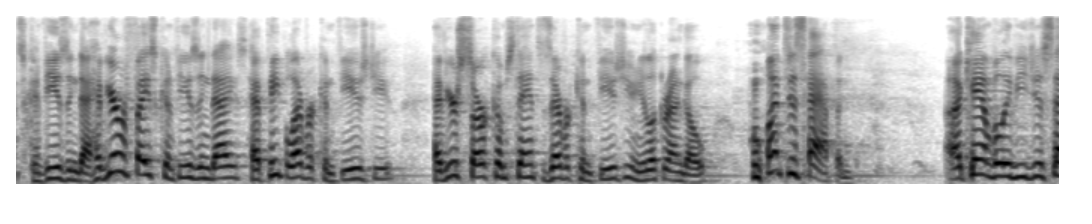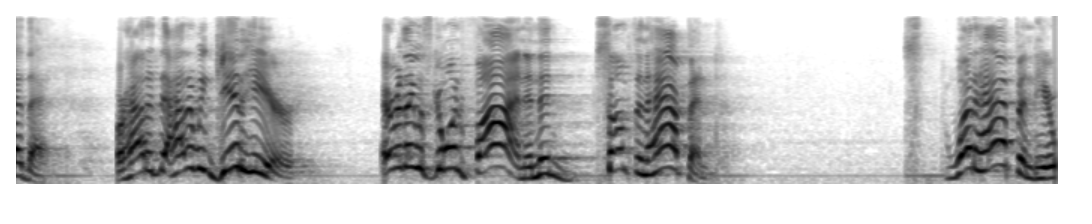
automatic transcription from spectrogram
It's a confusing day. Have you ever faced confusing days? Have people ever confused you? Have your circumstances ever confused you? And you look around and go, what just happened? I can't believe you just said that. Or how did, how did we get here? Everything was going fine, and then something happened. What happened here?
